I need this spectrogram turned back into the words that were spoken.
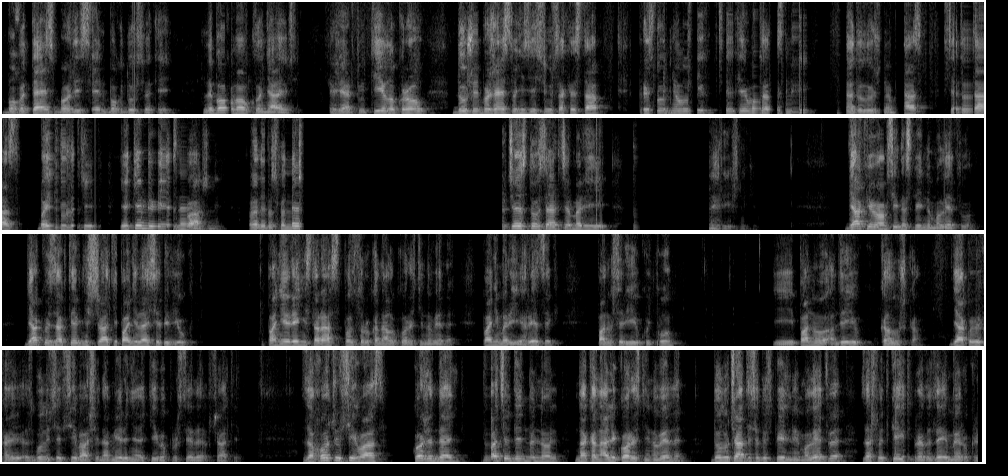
Бог Отець, Божий Син, Бог Дух Святий, глибоко вам вклоняюсь, жертву тіло, кров, душу і божественність Ісуса Христа, присутнього у всіх святих на землі, надолужний образ, святотаз, байдужості, якими він є зневажний, ради безконечного чистого серця Марії, грішників. Дякую вам всім на спільну молитву. Дякую за активність в чаті пані Лесі Рів'юк, пані Ірині Старас, спонсору каналу Корисні новини, пані Марії Грицик, пану Сергію Кутьку і пану Андрію Калушка. Дякую, хай збудуться всі ваші намірення, які ви просили в чаті. Захочу всіх вас кожен день в 21.00 на каналі Корисні новини долучатися до спільної молитви за швидкий і справедливий мир Україні.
